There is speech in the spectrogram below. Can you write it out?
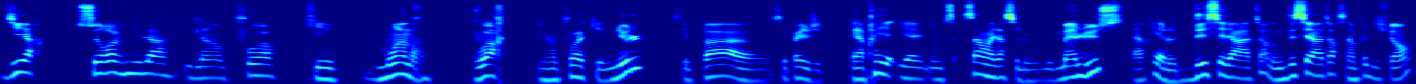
dire ce revenu-là, il a un poids qui est moindre, voire il a un poids qui est nul, c'est pas, euh, c'est pas logique. Et après, y a- donc ça- on va dire, c'est le, malus. Et après, il y a le décélérateur. Donc, décélérateur, c'est un peu différent.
